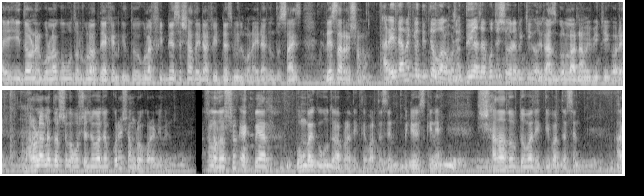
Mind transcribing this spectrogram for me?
এই- ধরনের গোল্লা কবুতরগুলো দেখেন কিন্তু ওগুলা ফিটনেসের সাথে এটা ফিটনেস মিলবো না। এটা কিন্তু সাইজ রেসারের সমান। আর এই দামে কেউ দিতেও পারব না। দুই হাজার পঁচিশশো করে বিক্রি করে। রাজগোল্লা নামে বিক্রি করে। ভালো লাগলে দর্শক অবশ্যই যোগাযোগ করে সংগ্রহ করে নেবেন। আসলে দর্শক এক পেয়ার বোম্বাই কবুতর আপনারা দেখতে পারতেছেন ভিডিও স্ক্রিনে সাদা দবদবা দেখতে পারতেছেন। আর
